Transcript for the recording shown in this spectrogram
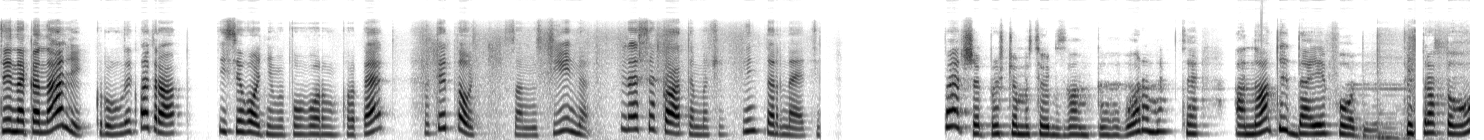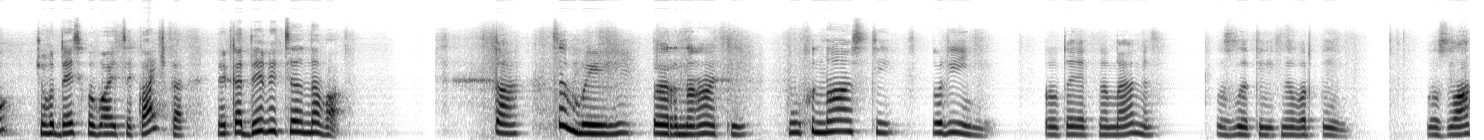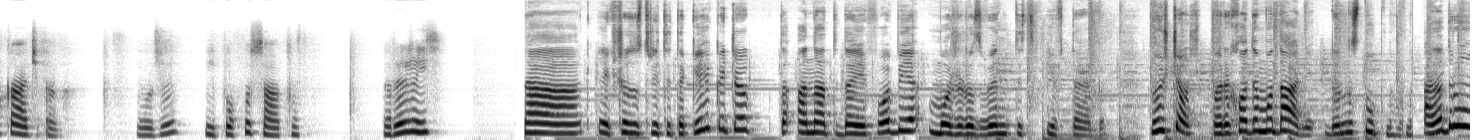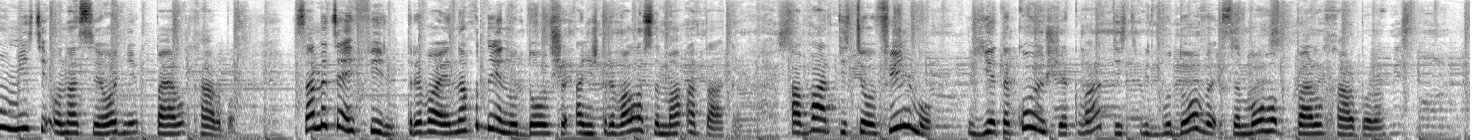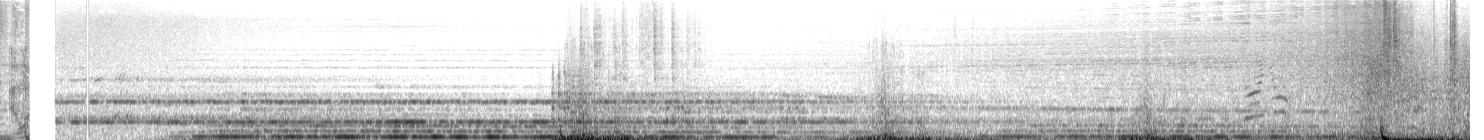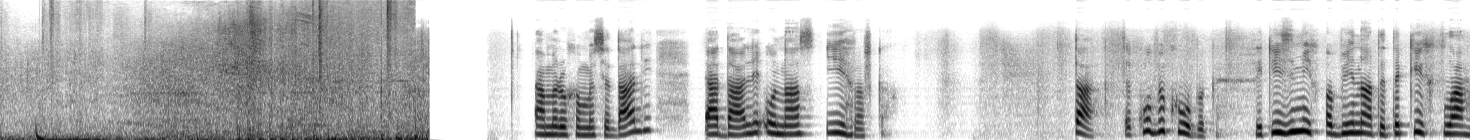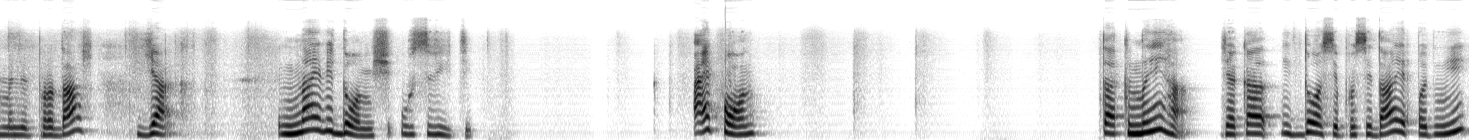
Ти на каналі Круглий Квадрат. І сьогодні ми поговоримо про те, що ти точно самостійно не шукатимеш в інтернеті. Перше, про що ми сьогодні з вами поговоримо, це анатидаєфобія. Це страх того, що десь ховається качка, яка дивиться на вас. Так, це милі, пернаті, пухнасті створіння. Проте, як на мене, злити їх не вартує. Бо зла качка може і покусати. Бережись. Так, якщо зустріти таких качок, то анатидаєфобія може розвинутись і в тебе. Ну що ж, переходимо далі до наступного. А на другому місці у нас сьогодні Перл Харбор. Саме цей фільм триває на годину довше, аніж тривала сама атака. А вартість цього фільму є такою ж, як вартість відбудови самого Перл Харбора. А ми рухаємося далі. А далі у нас іграшка. Так, це кубик кубика, який зміг обігнати таких флагманів продаж, як найвідоміші у світі iPhone та книга, яка досі посідає одні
